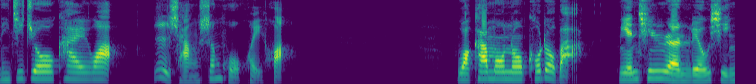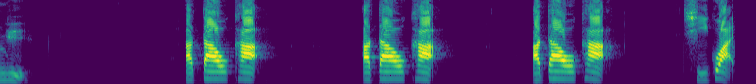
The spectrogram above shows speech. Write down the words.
你只叫开挖日常生活绘画，我看莫喏可多年轻人流行语，阿刀卡，阿刀卡，阿刀卡，奇怪，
